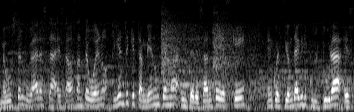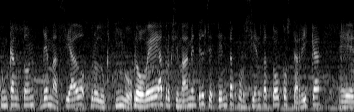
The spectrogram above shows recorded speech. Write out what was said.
Me gusta el lugar, está, está bastante bueno. Fíjense que también un tema interesante es que en cuestión de agricultura es un cantón demasiado productivo. Provee aproximadamente el 70% a todo Costa Rica. Eh,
